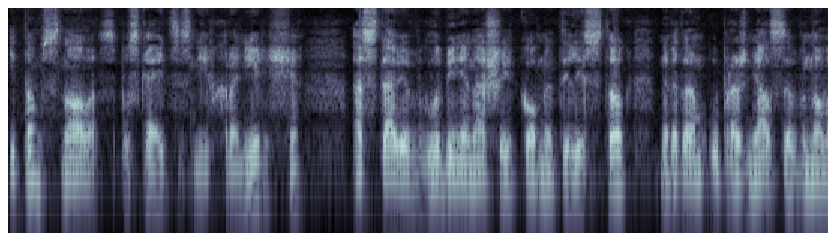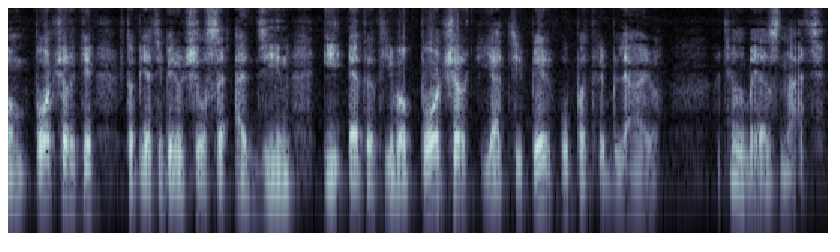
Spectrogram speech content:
И Том снова спускается с ней в хранилище, оставив в глубине нашей комнаты листок, на котором упражнялся в новом почерке, чтоб я теперь учился один, и этот его почерк я теперь употребляю. Хотел бы я знать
